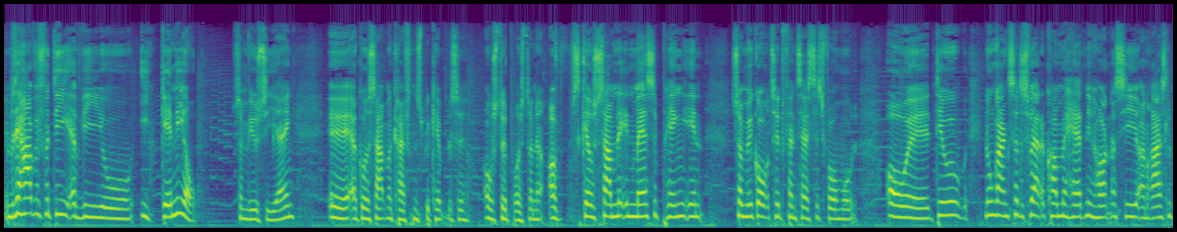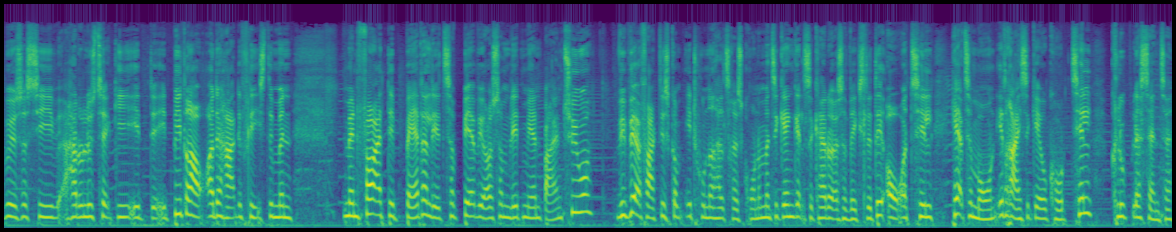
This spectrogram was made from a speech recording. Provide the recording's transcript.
Jamen, det har vi, fordi at vi jo igen i år, som vi jo siger, ikke? Øh, er gået sammen med kræftens bekæmpelse og støtte brysterne, og skal jo samle en masse penge ind, som vi går til et fantastisk formål. Og øh, det er jo, nogle gange så er det svært at komme med hatten i hånden og sige, og en rasselbøs og sige, har du lyst til at give et, et bidrag? Og det har de fleste, men, men for at det batter lidt, så beder vi også om lidt mere end bare en 20'er. Vi beder faktisk om 150 kroner, men til gengæld så kan du altså veksle det over til her til morgen et rejsegavekort til Klub La Santa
